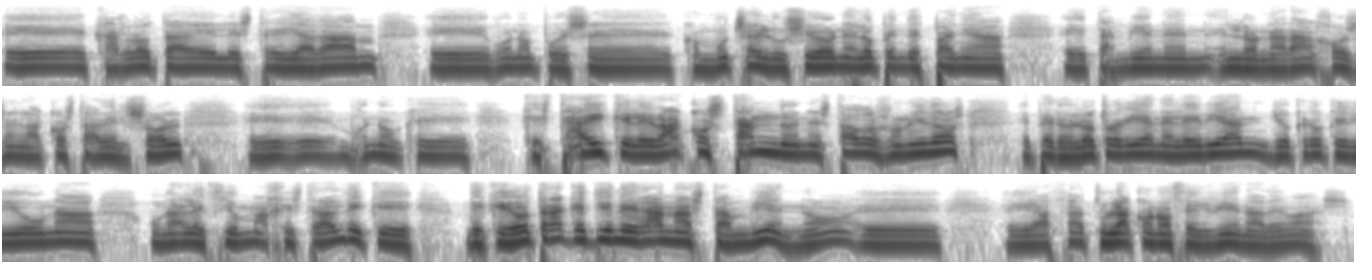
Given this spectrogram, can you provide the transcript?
eh, Carlota el Estrella Dam, eh, bueno, pues eh, con mucha ilusión, el Open de España también en, en, Los Naranjos, en la Costa del Sol, eh, bueno, que, está ahí, que le va costando en Estados Unidos, eh, pero el otro día en el Evian yo creo que dio una, una lección magistral de que, de que otra que tiene ganas también, ¿no? Eh, tú la conoces bien, además.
